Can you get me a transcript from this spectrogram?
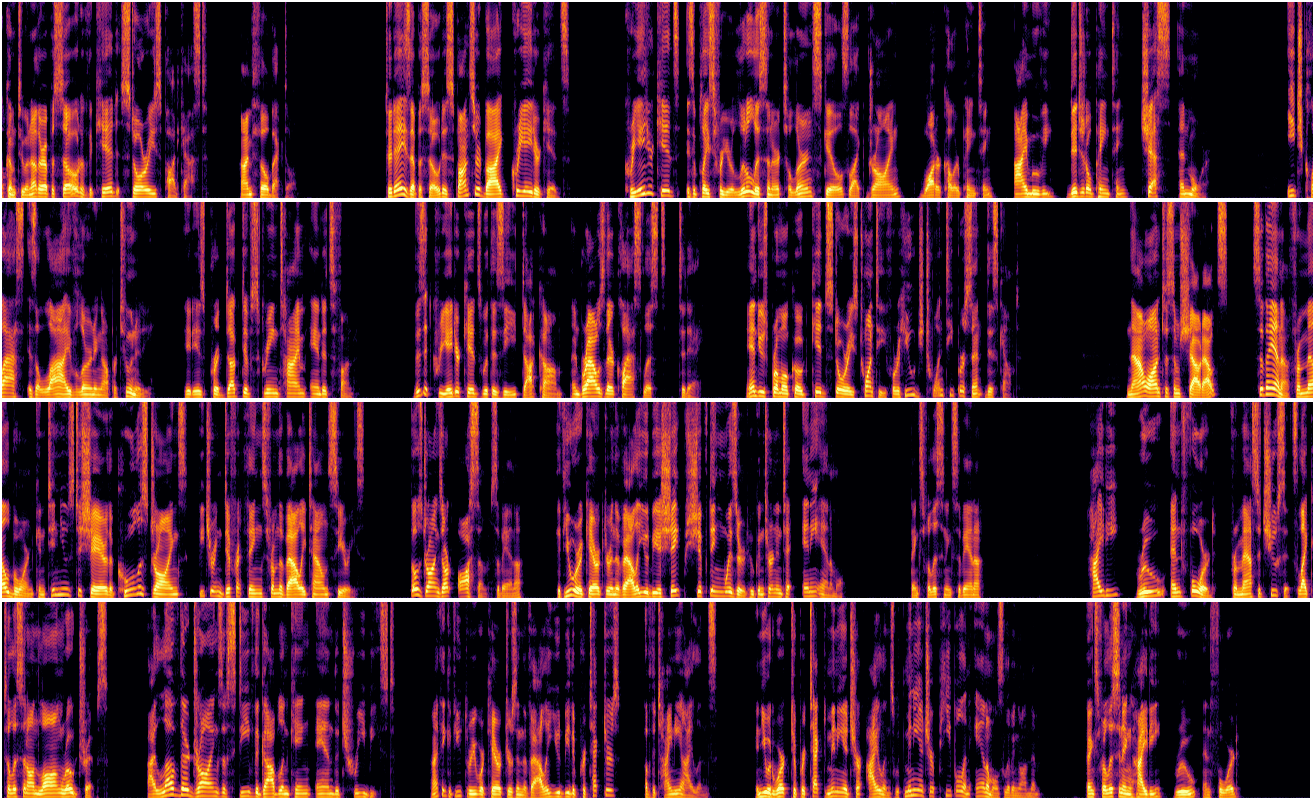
welcome to another episode of the Kid Stories Podcast. I'm Phil Bechtel. Today's episode is sponsored by Creator Kidz. Creator Kidz is a place for your little listener to learn skills like drawing, watercolor painting, iMovie, digital painting, chess, and more. Each class is a live learning opportunity. It is productive screen time and it's fun. Visit creatorkidswithaz.com and browse their class lists today. And use promo code KIDSTORIES20 for a huge 20% discount. Now on to some shoutouts. Savannah from Melbourne continues to share the coolest drawings featuring different things from the Valley Town series. Those drawings are awesome, Savannah. If you were a character in the Valley, you'd be a shape shifting wizard who can turn into any animal. Thanks for listening, Savannah. Heidi, Rue, and Ford from Massachusetts like to listen on long road trips. I love their drawings of Steve the Goblin King and the Tree Beast. I think if you three were characters in the valley, you'd be the protectors of the tiny islands. And you would work to protect miniature islands with miniature people and animals living on them. Thanks for listening, Heidi, Rue, and Ford.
